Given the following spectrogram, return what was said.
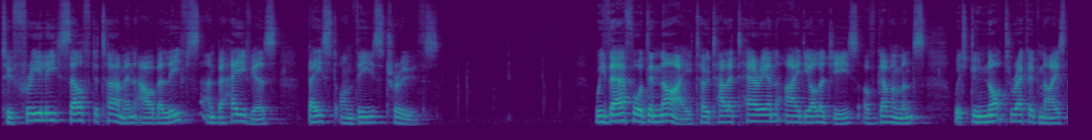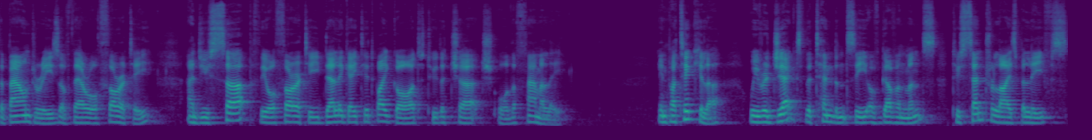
to freely self determine our beliefs and behaviors based on these truths. We therefore deny totalitarian ideologies of governments which do not recognize the boundaries of their authority and usurp the authority delegated by God to the church or the family. In particular, we reject the tendency of governments to centralize beliefs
